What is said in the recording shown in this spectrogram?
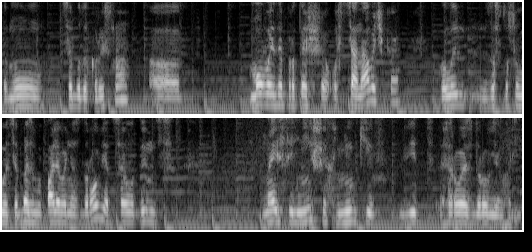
тому це буде корисно. Мова йде про те, що ось ця навичка, коли застосовується без випалювання здоров'я, це один з найсильніших нюків від героя здоров'я в грі.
